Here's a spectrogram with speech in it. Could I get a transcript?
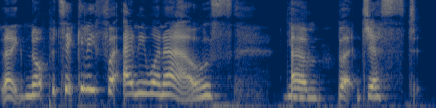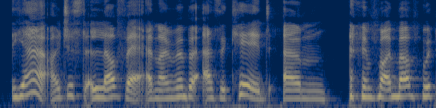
Like not particularly for anyone else um but just yeah i just love it. And i remember as a kid um my mum would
